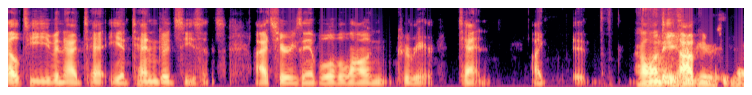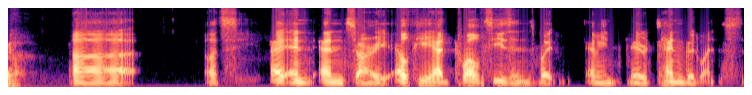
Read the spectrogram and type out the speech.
LT even had ten. He had ten good seasons. That's your example of a long career. Ten. Like how long did Adrian Peterson play? Uh, let's see. And and sorry, LT had twelve seasons, but I mean there were ten good ones.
